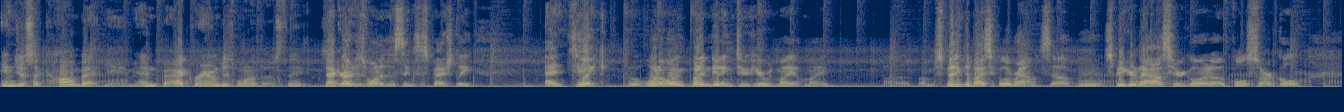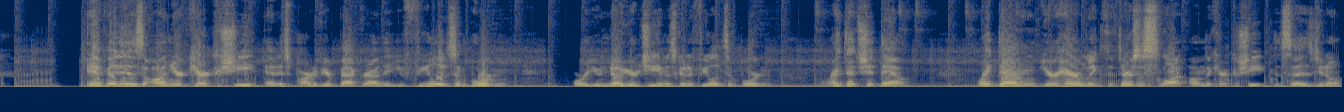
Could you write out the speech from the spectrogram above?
in just a combat game, and background is one of those things. background is one of those things, especially. And take what, what I'm getting to here with my my. Uh, I'm spinning the bicycle around. So, speaker of the house here, going a full circle. If it is on your character sheet and it's part of your background that you feel it's important, or you know your GM is going to feel it's important, write that shit down. Write down your hair length. If there's a slot on the character sheet that says, you know,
